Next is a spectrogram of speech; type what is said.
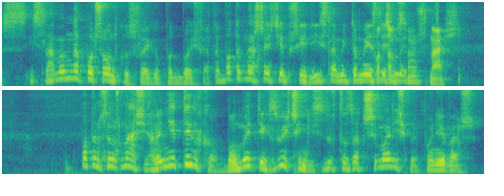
z islamem na początku swojego podboju świata. Potem na szczęście przyjęli islam i to my jesteśmy... Potem są już nasi. Potem są już nasi, ale nie tylko, bo my tych złych Czyngisydów to zatrzymaliśmy, ponieważ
